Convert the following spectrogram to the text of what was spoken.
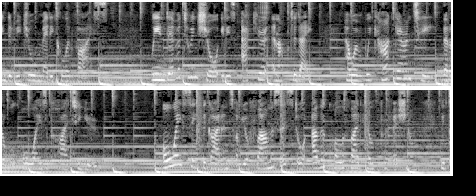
individual medical advice. We endeavour to ensure it is accurate and up to date. However, we can't guarantee that it will always apply to you. Always seek the guidance of your pharmacist or other qualified health professional with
